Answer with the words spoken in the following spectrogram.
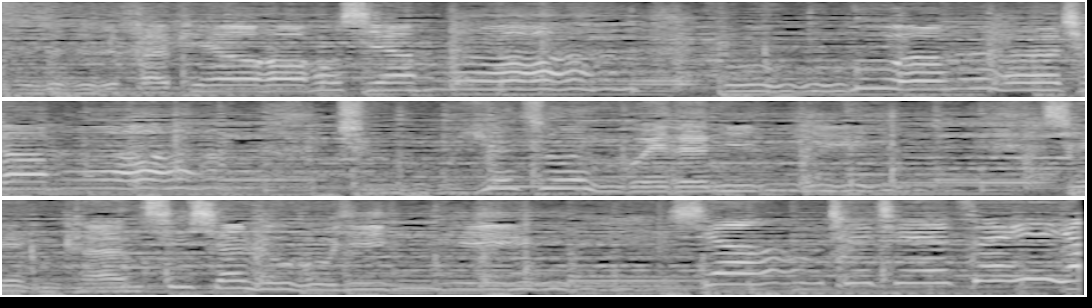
四海飘香普洱茶，祝愿尊贵的你健康吉祥如意。小雀且醉呀，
